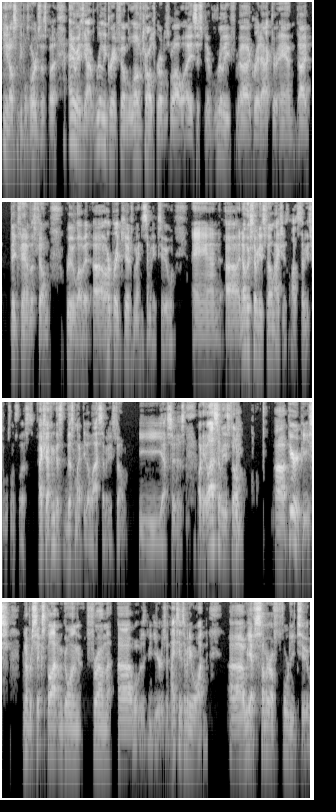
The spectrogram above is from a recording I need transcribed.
you know some people towards this. But anyways, yeah, really great film. Love Charles Grodin as well. He's just a really uh, great actor, and I big fan of this film. Really love it. Uh, Heartbreak Kid from 1972, and uh, another 70s film. Actually, there's a lot of 70s films on this list. Actually, I think this this might be the last 70s film. Yes, it is. Okay, last 70s film. Uh, period piece, number six spot. I'm going from uh, what was the year? Is it 1971? Uh, we have Summer of 42.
